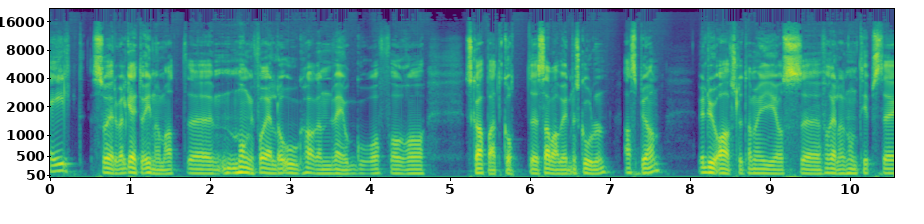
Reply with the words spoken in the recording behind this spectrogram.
helt, så er det vel greit å innrømme at eh, mange foreldre òg har en vei å gå for å skape et godt eh, samarbeid med skolen. Asbjørn, vil du avslutte med å gi oss eh, foreldre noen tips til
